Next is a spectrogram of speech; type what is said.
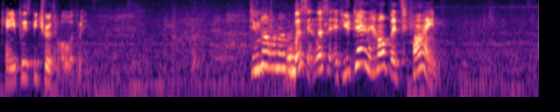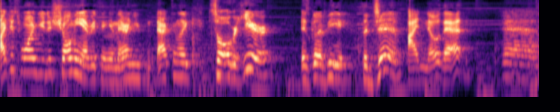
Can you please be truthful with me? Do you not want to? Listen, listen, if you didn't help, it's fine. I just wanted you to show me everything in there and you acting like So over here is gonna be the gym, I know that. and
